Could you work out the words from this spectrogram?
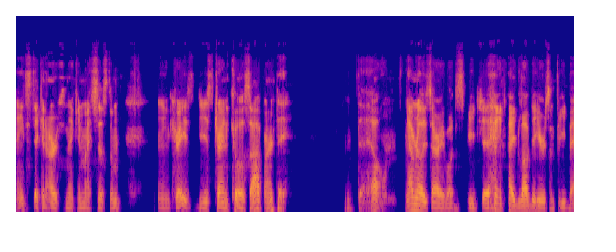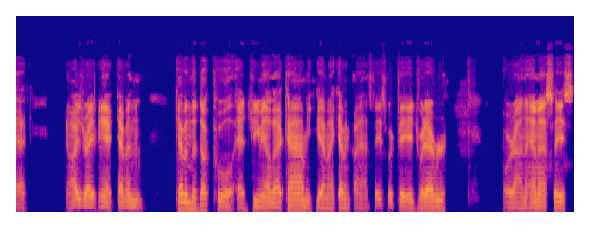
I ain't sticking arsenic in my system. I mean, crazy. You're just trying to kill us off, aren't they? What the hell? I'm really sorry about the speech. I'd love to hear some feedback. You can always write me at Kevin Kevin the Duck Pool at gmail.com. You can get on my Kevin Klein's Facebook page, whatever. Or on the MS face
